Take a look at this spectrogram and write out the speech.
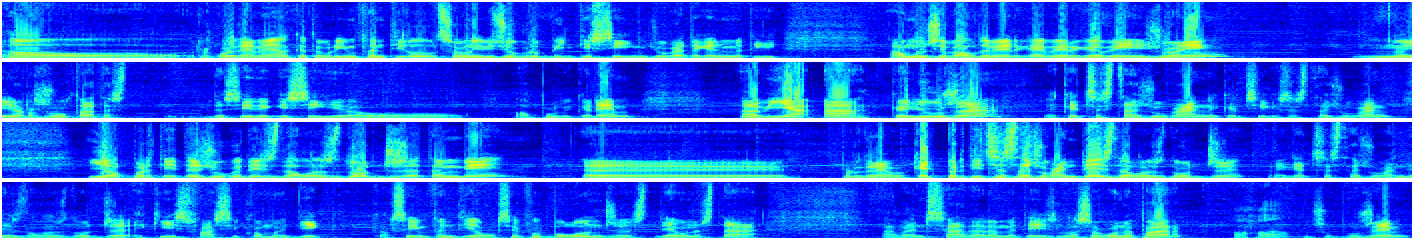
el, recordem, eh, la categoria infantil, segona divisió, grup 25, jugat aquest matí. El Municipal de Berga, Berga B, Joanenc, no hi ha resultat, es- decidida qui sigui el, el publicarem. Avià A, Callús A, aquest s'està jugant, aquest sí que s'està jugant, i el partit es juga des de les 12 també, eh, perdoneu, aquest partit s'està jugant des de les 12, aquest s'està jugant des de les 12, aquí és fàcil, com et dic, que el C infantil, el C futbol 11, deuen estar avançada ara mateix la segona part, uh -huh. suposem,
